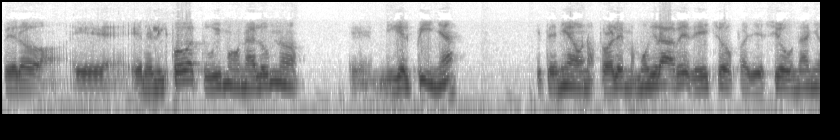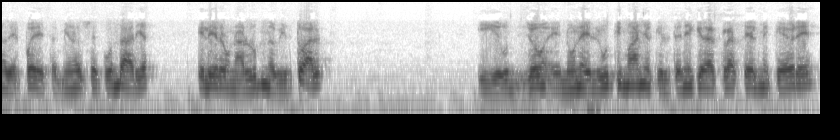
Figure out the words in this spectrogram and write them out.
pero eh, en el ISPOBA tuvimos un alumno, eh, Miguel Piña, que tenía unos problemas muy graves, de hecho falleció un año después de terminar secundaria, él era un alumno virtual, y yo en un, el último año que le tenía que dar clase él me quebré,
